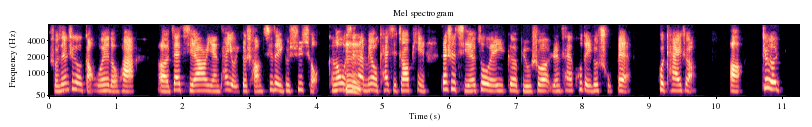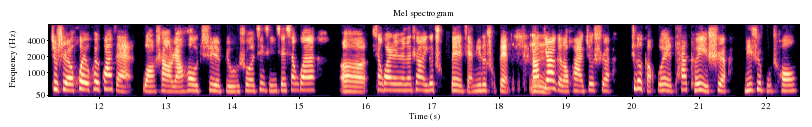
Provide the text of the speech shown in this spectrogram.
首先这个岗位的话，呃，在企业而言，它有一个长期的一个需求。可能我现在没有开启招聘，但是企业作为一个比如说人才库的一个储备，会开着啊，这个就是会会挂在网上，然后去比如说进行一些相关呃相关人员的这样一个储备，简历的储备。然后第二个的话，就是这个岗位它可以是离职补充，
